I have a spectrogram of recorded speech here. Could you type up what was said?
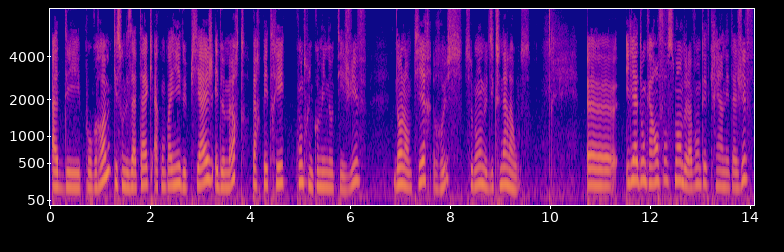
à des pogroms qui sont des attaques accompagnées de pillages et de meurtres perpétrés contre une communauté juive dans l'Empire russe, selon le dictionnaire Larousse. Euh, il y a donc un renforcement de la volonté de créer un État juif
